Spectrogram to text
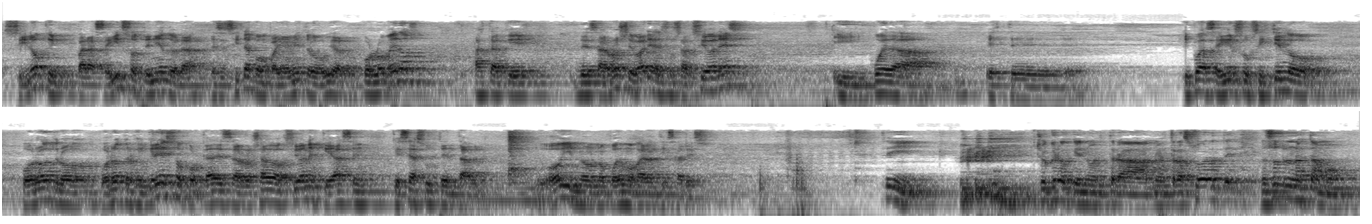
sino que para seguir sosteniéndola necesita acompañamiento del gobierno, por lo menos hasta que desarrolle varias de sus acciones y pueda este, y pueda seguir subsistiendo por, por otros ingresos, porque ha desarrollado acciones que hacen que sea sustentable. Hoy no, no podemos garantizar eso. Sí, yo creo que nuestra, nuestra suerte, nosotros no estamos,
